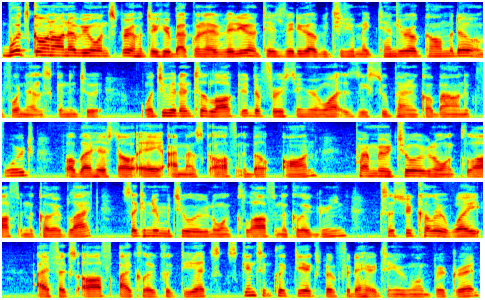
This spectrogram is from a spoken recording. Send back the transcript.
What's going on everyone, Spirit Hunter here back with another video. In today's video I'll be teaching you to make Tanjiro Kamado and Fortnite. Let's get into it. Once you head into the locker, the first thing you're going to want is these two pattern called Bionic Forge, followed by hairstyle A, eye mask off, and the belt on. Primary material you're going to want cloth in the color black. Secondary material you're going to want cloth in the color green. Accessory color white. Eye effects off, eye color click DX. Skin tint click DX, but for the hair tint you're going to want brick red.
